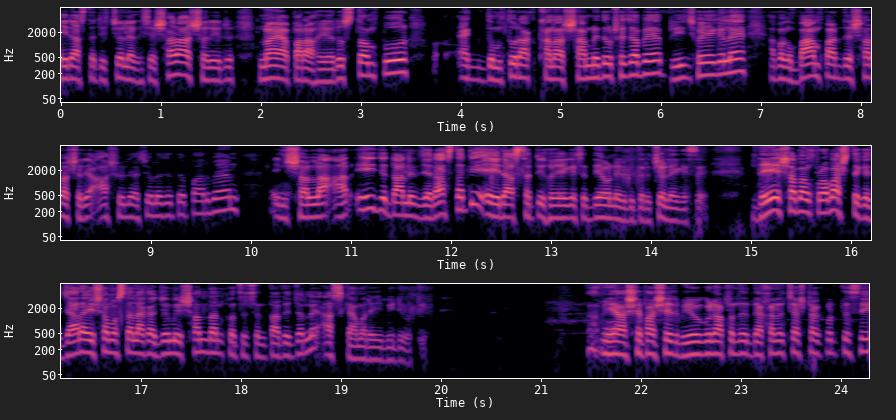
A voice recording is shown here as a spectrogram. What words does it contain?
এই রাস্তাটি চলে গেছে সরাসরি নয়াপাড়া হয়ে রুস্তমপুর একদম তুরাক থানার সামনে দিয়ে উঠে যাবে ব্রিজ হয়ে গেলে এবং বাম পার দিয়ে সরাসরি আশুলিয়া চলে যেতে পারবেন। ইনশাল্লাহ, আর এই যে ডানের যে রাস্তাটি, এই রাস্তাটি হয়ে গেছে দেওয়ানের ভিতরে চলে গেছে। দেশ এবং প্রবাস থেকে যারা এই সমস্ত এলাকায় জমির সন্ধান করতেছেন, তাদের জন্য আজকে আমার এই ভিডিওটি। আমি আশেপাশের ভিউগুলো আপনাদের দেখানোর চেষ্টা করতেছি।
